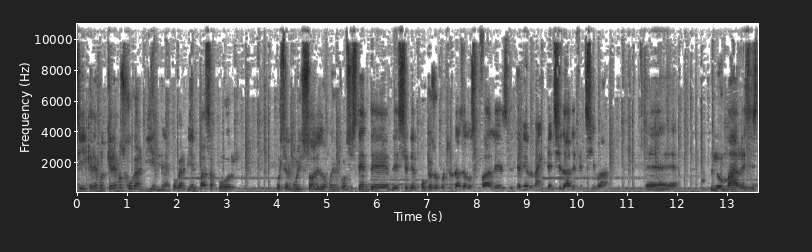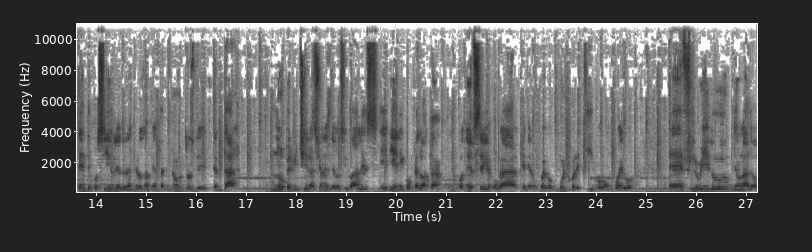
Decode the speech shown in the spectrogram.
Sí, queremos, queremos jugar bien. ¿eh? Jugar bien pasa por, por ser muy sólido, muy consistente, de ceder pocas oportunidades a los rivales, de tener una intensidad defensiva eh, lo más resistente posible durante los 90 minutos, de intentar no permitir acciones de los rivales y viene con pelota, imponerse, jugar, tener un juego muy colectivo, un juego eh, fluido de un lado a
